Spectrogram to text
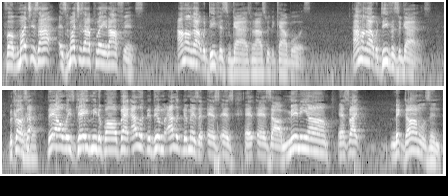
for much as I as much as I played offense, I hung out with defensive guys when I was with the Cowboys. I hung out with defensive guys because I, they always gave me the ball back. I looked at them. I looked at them as a, as as as, as uh, many um as like McDonald's and.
